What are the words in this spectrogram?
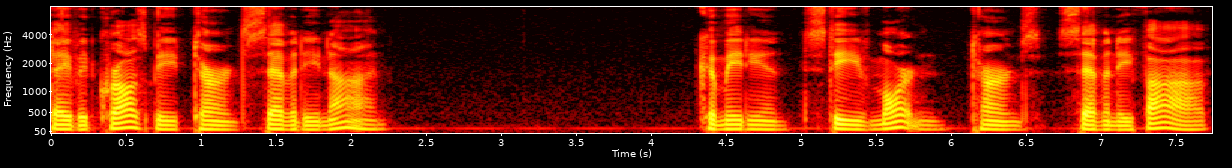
David Crosby turned 79. Comedian Steve Martin turns 75.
